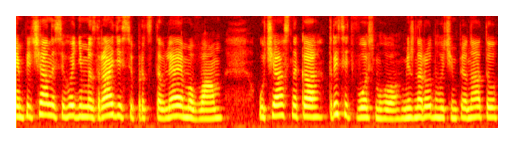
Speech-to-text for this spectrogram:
ямпільчани, сьогодні ми з радістю представляємо вам учасника 38-го міжнародного чемпіонату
